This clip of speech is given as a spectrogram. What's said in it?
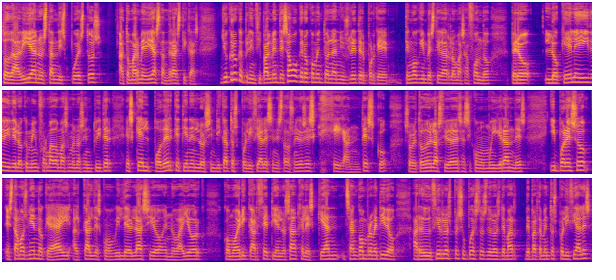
todavía no están dispuestos a tomar medidas tan drásticas. Yo creo que principalmente es algo que no comento en la newsletter porque tengo que investigarlo más a fondo, pero lo que he leído y de lo que me he informado más o menos en Twitter es que el poder que tienen los sindicatos policiales en Estados Unidos es gigantesco, sobre todo en las ciudades así como muy grandes, y por eso estamos viendo que hay alcaldes como Bill de Blasio en Nueva York, como Eric Arcetti en Los Ángeles, que se han comprometido a reducir los presupuestos de los departamentos policiales,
